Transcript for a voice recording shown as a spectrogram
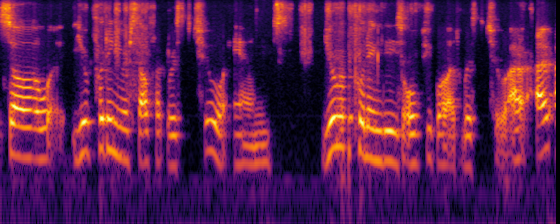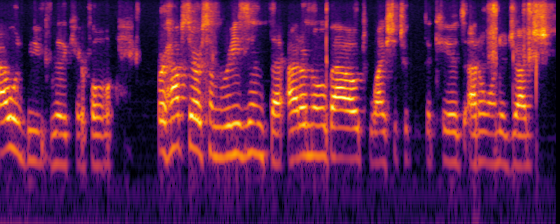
so you're putting yourself at risk too, and you're putting these old people at risk too. I, I, I, would be really careful. Perhaps there are some reasons that I don't know about why she took the kids. I don't want to judge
